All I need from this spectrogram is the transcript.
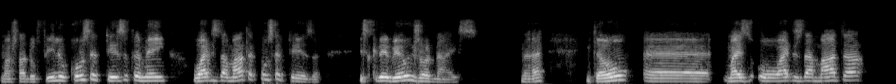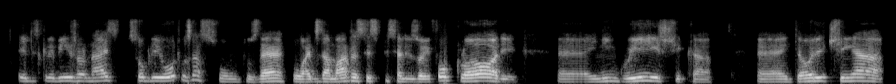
Machado Filho, com certeza também, o Aires da Mata, com certeza, escreveu em jornais. Né? Então, é, mas o Aires da Mata, ele escrevia em jornais sobre outros assuntos. Né? O Aires da Mata se especializou em folclore, é, em linguística, é, então ele tinha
